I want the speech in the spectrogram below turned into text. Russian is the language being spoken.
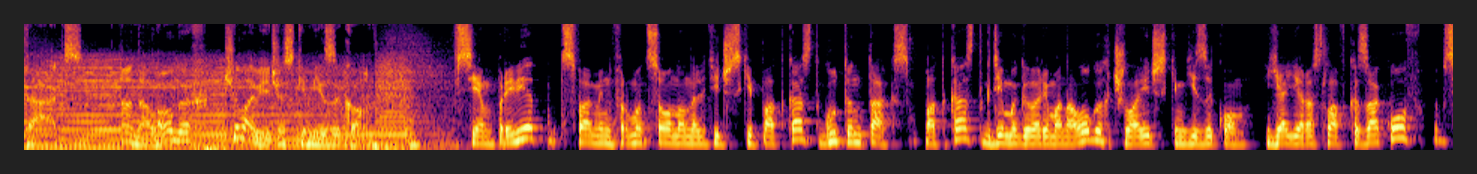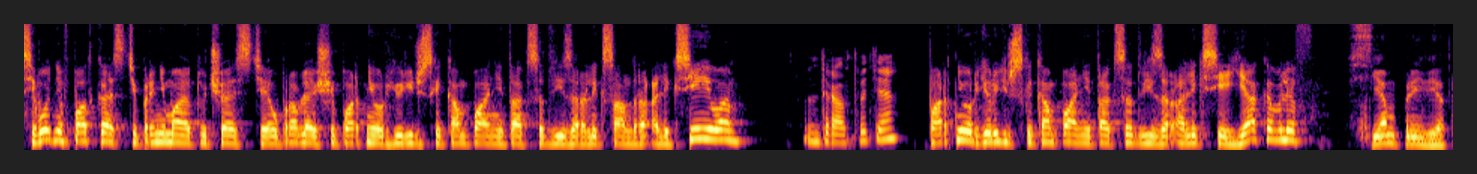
Tags. О налогах человеческим языком. Всем привет! С вами информационно-аналитический подкаст Guten Tax. Подкаст, где мы говорим о налогах человеческим языком. Я Ярослав Казаков. Сегодня в подкасте принимают участие управляющий партнер юридической компании Tax Advisor Александра Алексеева. Здравствуйте. Партнер юридической компании Tax Advisor Алексей Яковлев. Всем привет.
